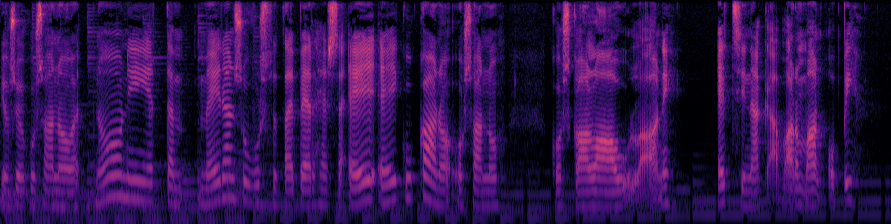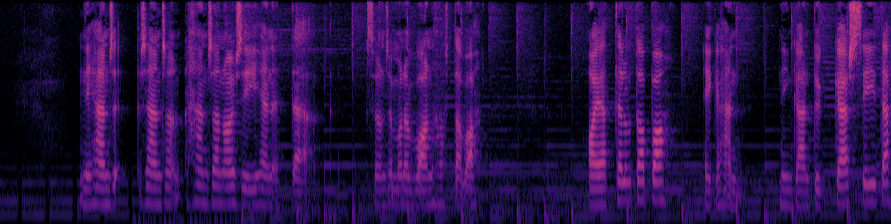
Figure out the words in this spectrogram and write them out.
jos joku sanoo, että no niin, että meidän suvusta tai perheessä ei, ei kukaan ole osannut koskaan laulaa, niin et sinäkään varmaan opi. Niin hän, hän, hän sanoi siihen, että se on semmoinen vanhastava ajattelutapa, eikä hän niinkään tykkää siitä,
